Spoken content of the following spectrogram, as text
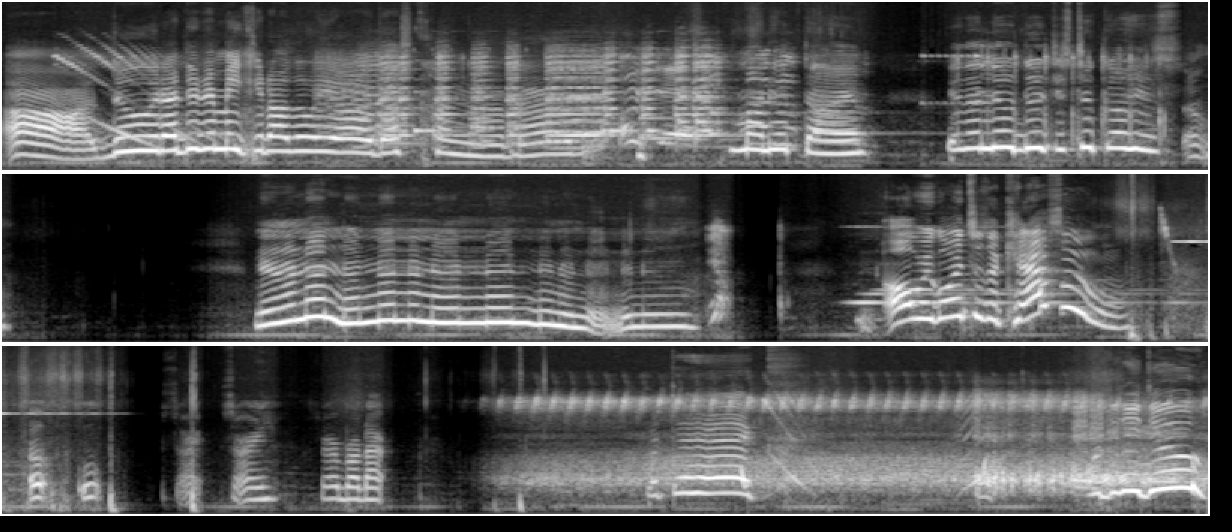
Ah, oh, dude, I didn't make it all the way up. That's kind of bad. Mario time. Yeah, that little dude just took out his. Oh. No, no, no, no, no, no, no, no, no, no, no, no. Oh, we're going to the castle. Oh, oh, sorry, sorry, sorry about that. What the heck? What did he do?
